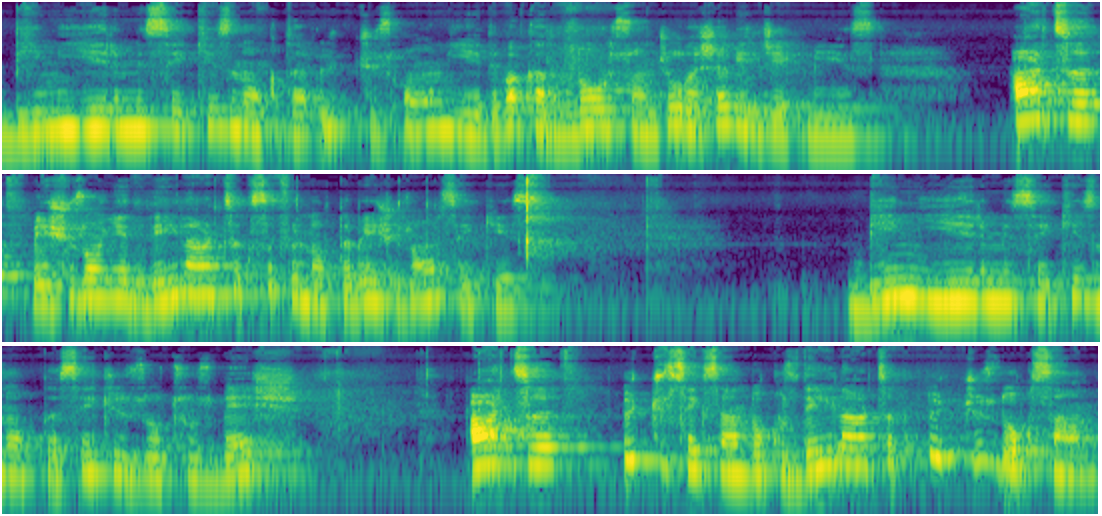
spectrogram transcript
1028.317 bakalım doğru sonuca ulaşabilecek miyiz? Artı 517 değil artık. 0.518 1028.835 artı 389 değil artık. 390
